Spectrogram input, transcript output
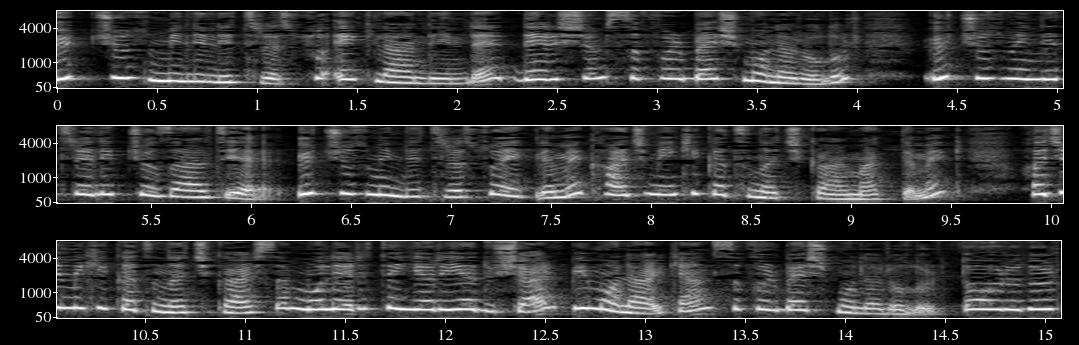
300 mililitre su eklendiğinde derişim 0,5 molar olur. 300 mililitrelik çözeltiye 300 mililitre su eklemek hacmi 2 katına çıkarmak demek. Hacim 2 katına çıkarsa molarite yarıya düşer. 1 molarken 0,5 molar olur. Doğrudur.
